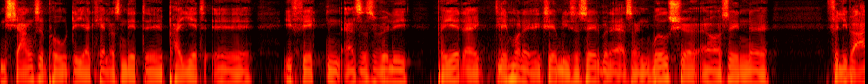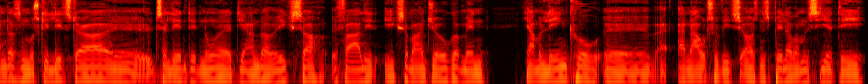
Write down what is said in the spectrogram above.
en chance på, det jeg kalder sådan lidt øh, Payet-effekten. Øh, altså selvfølgelig, Payet er et glimrende eksempel i sig selv, men altså en Wilshire er også en... Øh, Felipe Andersen måske lidt større øh, talent end nogle af de andre, og ikke så farligt, ikke så meget joker, men Jamolenko, øh, Arnautovic, også en spiller, hvor man siger, at det,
